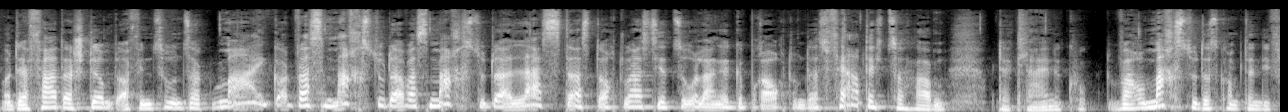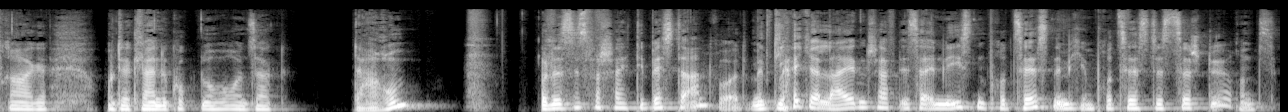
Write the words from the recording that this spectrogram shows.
Und der Vater stürmt auf ihn zu und sagt, mein Gott, was machst du da? Was machst du da? Lass das doch. Du hast jetzt so lange gebraucht, um das fertig zu haben. Und der Kleine guckt, warum machst du das? Kommt dann die Frage. Und der Kleine guckt nur hoch und sagt, darum? Und es ist wahrscheinlich die beste Antwort. Mit gleicher Leidenschaft ist er im nächsten Prozess, nämlich im Prozess des Zerstörens.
